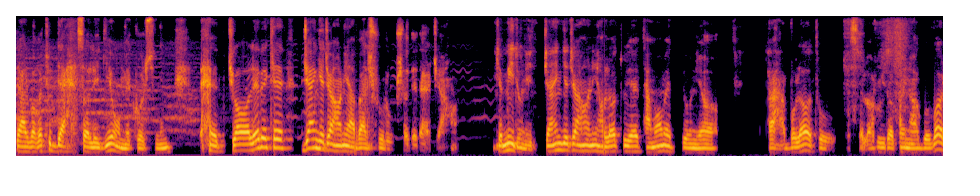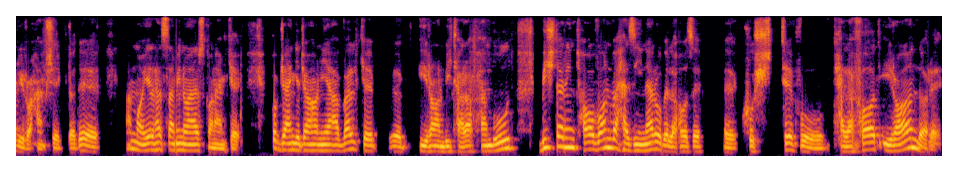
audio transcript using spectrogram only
در واقع تو ده سالگی ام کلسوم جالبه که جنگ جهانی اول شروع شده در جهان. که می‌دونید جنگ جهانی حالا توی تمام دنیا تحولات و اصطلاح رویدادهای ناگواری رو هم شکل داده. من مایل هستم اینو عرض کنم که خب جنگ جهانی اول که ایران بیطرف هم بود بیشترین تاوان و هزینه رو به لحاظ کشته و تلفات ایران داره.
